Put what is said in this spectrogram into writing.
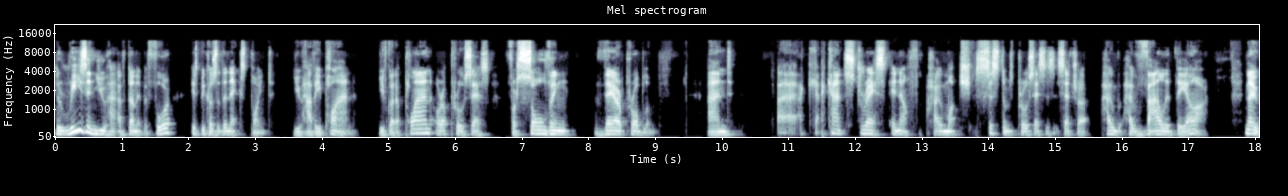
The reason you have done it before is because of the next point. You have a plan. You've got a plan or a process for solving their problem. And I, can't stress enough how much systems, processes, etc., how how valid they are. Now,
